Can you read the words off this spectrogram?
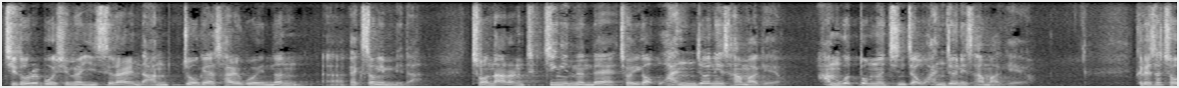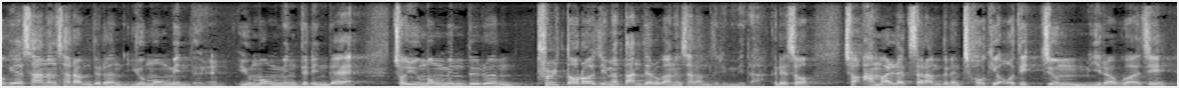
지도를 보시면 이스라엘 남쪽에 살고 있는 아, 백성입니다. 저 나라는 특징이 있는데 저희가 완전히 사막이에요. 아무것도 없는 진짜 완전히 사막이에요. 그래서 저기에 사는 사람들은 유목민들, 유목민들인데 저 유목민들은 풀 떨어지면 딴 데로 가는 사람들입니다. 그래서 저 아말렉 사람들은 저기 어디쯤이라고 하지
